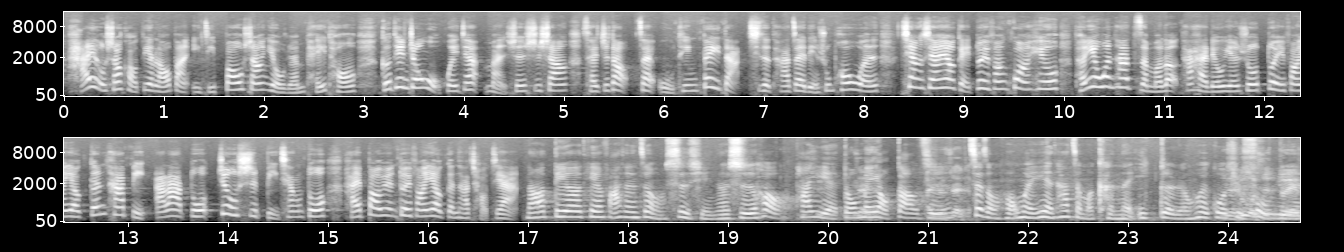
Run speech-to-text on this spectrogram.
还有烧烤店老板以及包商有人陪同。隔天中午回家满身是伤，才知道在舞厅。被打，气得他在脸书 po 文呛香要给对方挂休。朋友问他怎么了，他还留言说对方要跟他比阿拉多，就是比枪多，还抱怨对方要跟他吵架。然后第二天发生这种事情的时候，他也都没有告知。这种鸿门宴，他怎么可能一个人会过去赴约？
